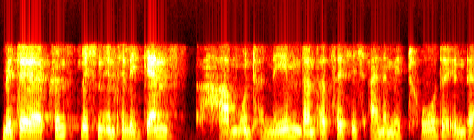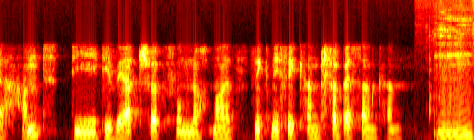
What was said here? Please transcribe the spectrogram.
Mit der künstlichen Intelligenz haben Unternehmen dann tatsächlich eine Methode in der Hand, die die Wertschöpfung nochmals signifikant verbessern kann. Mhm.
